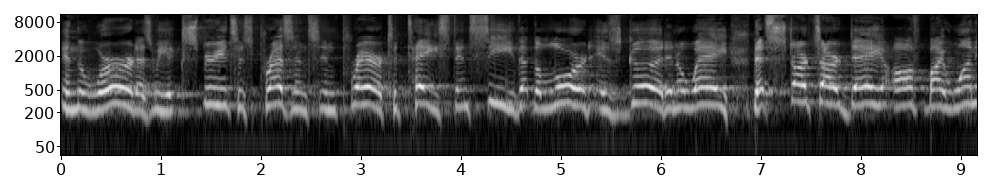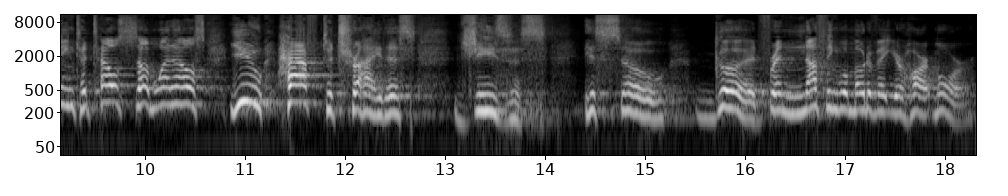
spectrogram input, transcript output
in the Word, as we experience His presence in prayer, to taste and see that the Lord is good in a way that starts our day off by wanting to tell someone else, You have to try this. Jesus is so good. Friend, nothing will motivate your heart more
